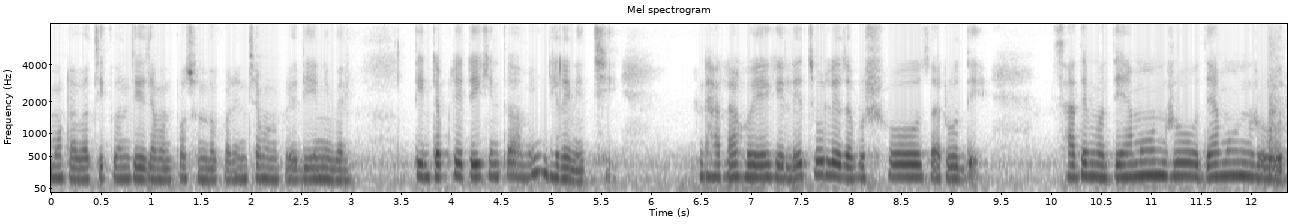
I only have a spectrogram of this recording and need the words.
মোটা বা চিকন যে যেমন পছন্দ করেন, সেমন করে দিয়ে নেবেন। তিনটা প্লেটেই কিন্তু আমি ঢেলে নিচ্ছি। ঢালা হয়ে গেলে চলে যাব সোজা রোদে। ছাদের মধ্যে এমন রোদ এমন রোদ।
